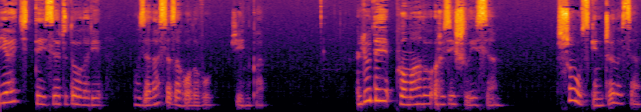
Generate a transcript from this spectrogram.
П'ять тисяч доларів. Взялася за голову жінка. Люди помалу розійшлися. Шоу скінчилося,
